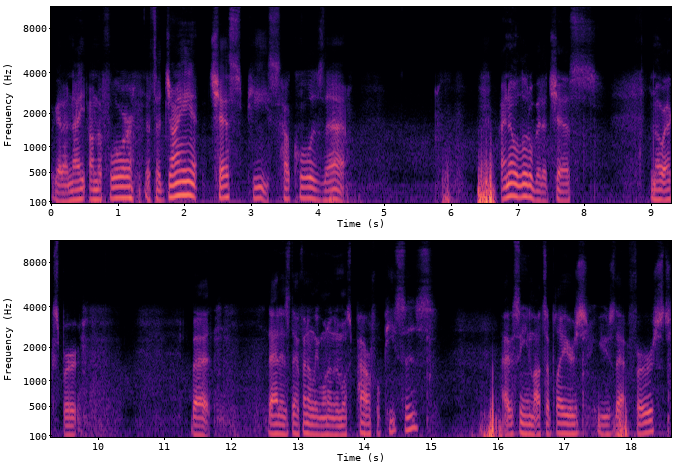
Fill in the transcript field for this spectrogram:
We got a knight on the floor. It's a giant chess piece. How cool is that? I know a little bit of chess. No expert. But that is definitely one of the most powerful pieces. I've seen lots of players use that first.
